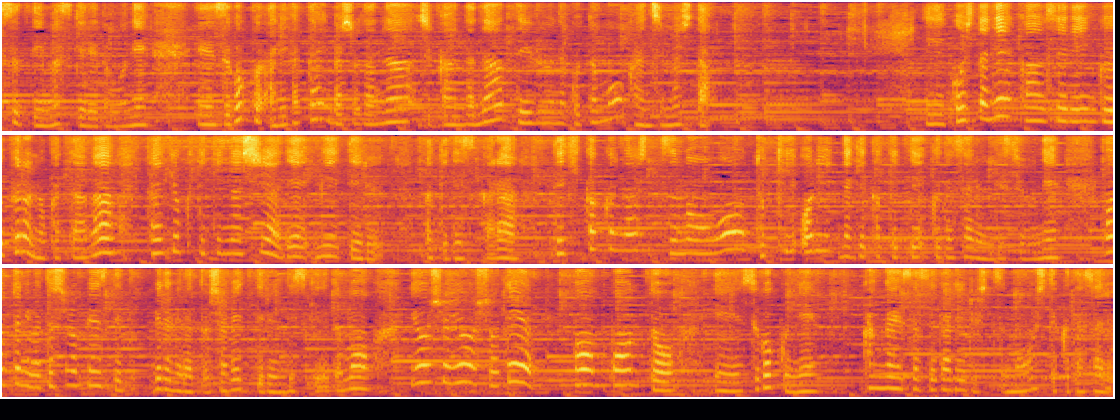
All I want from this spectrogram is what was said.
すって言いますけれどもね、えー、すごくありがたい場所だな、時間だなっていうふうなことも感じました。えー、こうしたね、カウンセリングプロの方は対極的な視野で見えてるわけですから、的確な質問を時折投げかけてくださるんですよね。本当に私のペースでベラベラと喋ってるんですけれども、要所要所でポンポンと、えー、すごくね、考えさせられる質問をしてくださる。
